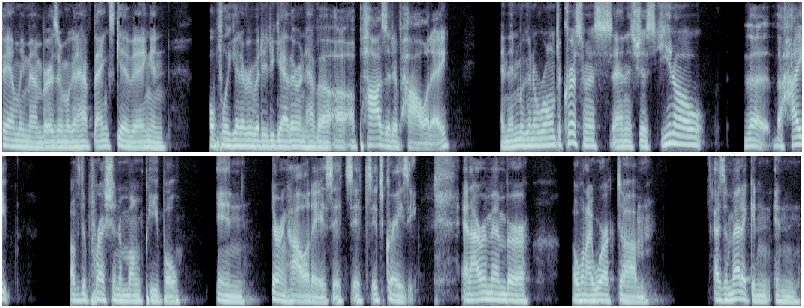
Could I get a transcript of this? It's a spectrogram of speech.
family members, and we're gonna have Thanksgiving and hopefully get everybody together and have a, a, a positive holiday. And then we're gonna roll into Christmas, and it's just, you know, the the height of depression among people in during holidays. It's it's it's crazy. And I remember uh, when I worked um, as a medic in, in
